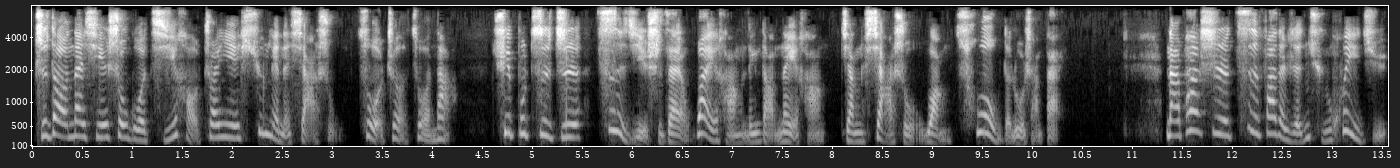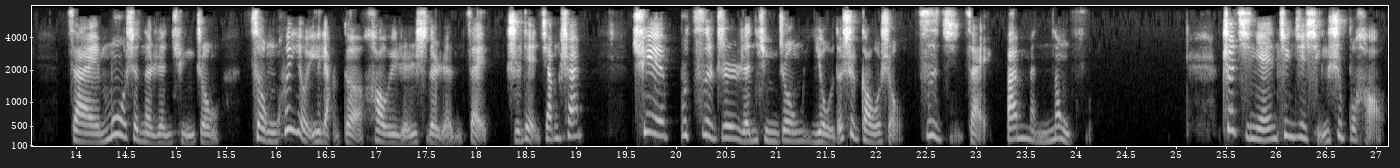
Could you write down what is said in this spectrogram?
指导那些受过极好专业训练的下属做这做那。却不自知自己是在外行领导内行，将下属往错误的路上带。哪怕是自发的人群汇聚，在陌生的人群中，总会有一两个好为人师的人在指点江山，却不自知人群中有的是高手，自己在班门弄斧。这几年经济形势不好，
